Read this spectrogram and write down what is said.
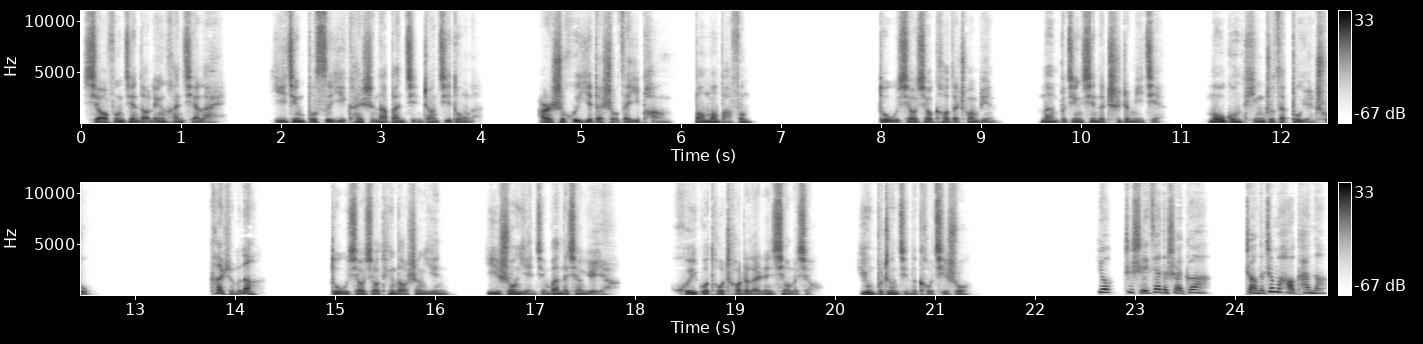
小峰见到凌寒前来，已经不似一开始那般紧张激动了，而是会意的守在一旁帮忙把风。杜潇潇靠在窗边，漫不经心的吃着蜜饯，眸光停住在不远处。看什么呢？杜潇潇听到声音。一双眼睛弯得像月牙，回过头朝着来人笑了笑，用不正经的口气说：“哟，这谁家的帅哥啊？长得这么好看呢？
